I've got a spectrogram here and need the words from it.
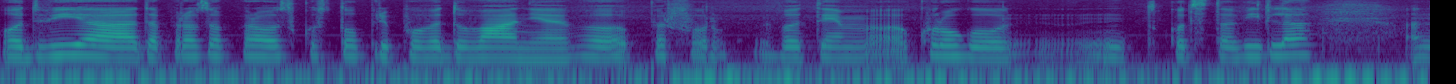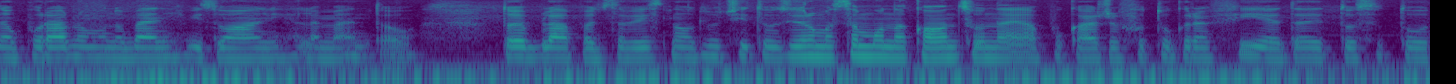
odvija, da pravzaprav skozi to pripovedovanje v, v tem eh, krogu, kot sta videla, ne uporabljamo nobenih vizualnih elementov. To je bila pač zavestna odločitev, oziroma samo na koncu ne pokaže fotografije, da, to to,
